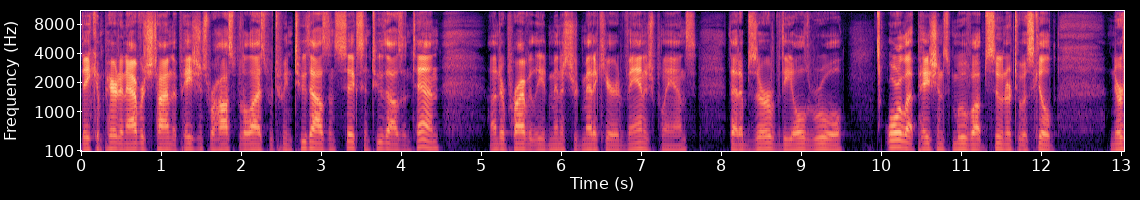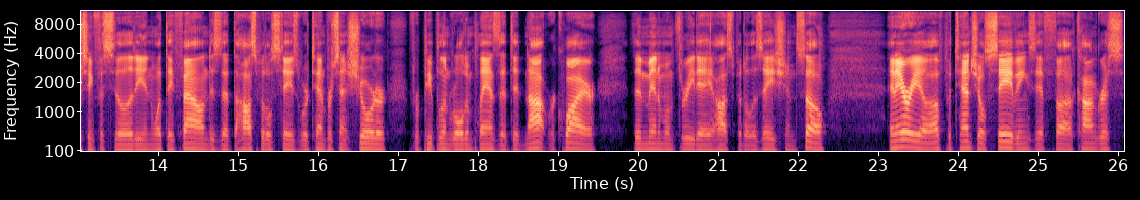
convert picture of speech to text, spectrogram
they compared an average time that patients were hospitalized between 2006 and 2010 under privately administered Medicare Advantage plans that observed the old rule or let patients move up sooner to a skilled nursing facility. And what they found is that the hospital stays were 10% shorter for people enrolled in plans that did not require the minimum three day hospitalization. So, an area of potential savings if uh, Congress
